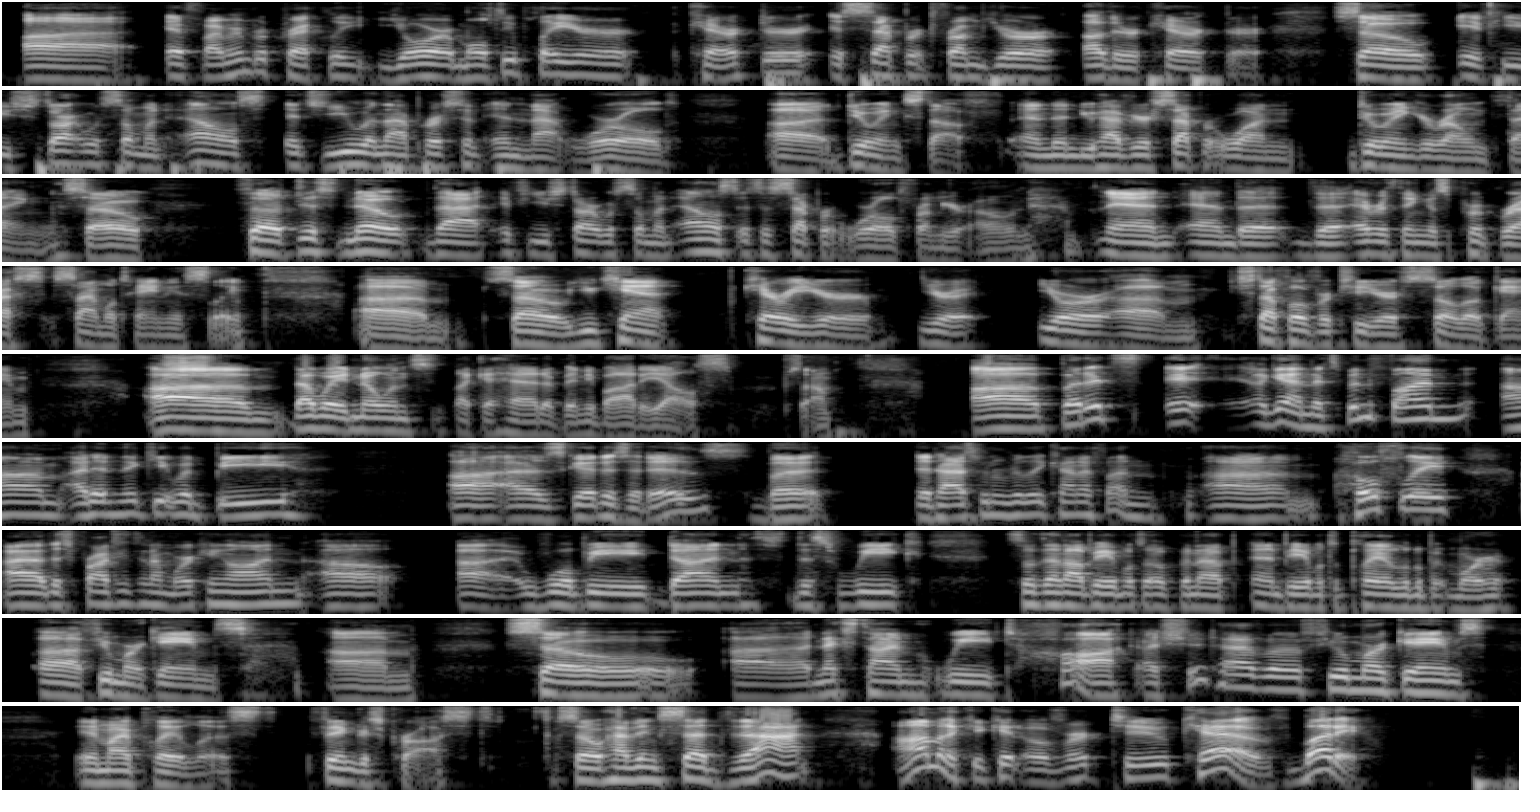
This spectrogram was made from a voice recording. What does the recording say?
uh, if I remember correctly, your multiplayer character is separate from your other character. So if you start with someone else, it's you and that person in that world uh, doing stuff, and then you have your separate one doing your own thing. So so just note that if you start with someone else, it's a separate world from your own, and and the the everything is progressed simultaneously. Um, so you can't carry your your your um, stuff over to your solo game. Um, that way, no one's like ahead of anybody else. So, uh, but it's it again, it's been fun. Um, I didn't think it would be uh, as good as it is, but it has been really kind of fun. Um, hopefully, uh, this project that I'm working on uh, uh, will be done this week, so then I'll be able to open up and be able to play a little bit more, uh, a few more games. Um, so uh, next time we talk, I should have a few more games in my playlist. Fingers crossed. So having said that, I'm gonna kick it over to Kev, buddy.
